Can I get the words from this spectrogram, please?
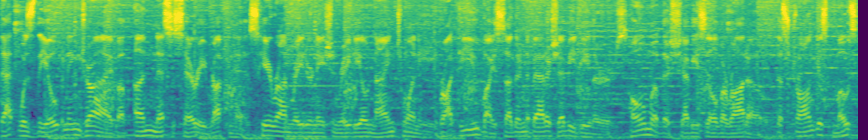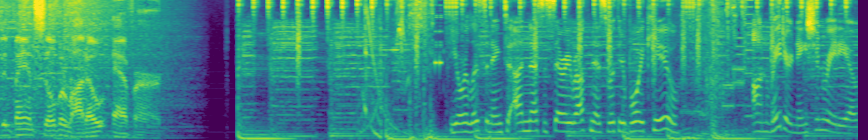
That was the opening drive of Unnecessary Roughness here on Raider Nation Radio 920. Brought to you by Southern Nevada Chevy Dealers, home of the Chevy Silverado, the strongest, most advanced Silverado ever. You're listening to Unnecessary Roughness with your boy Q on Raider Nation Radio.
